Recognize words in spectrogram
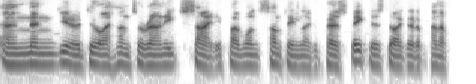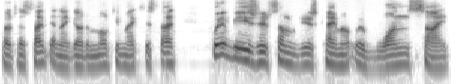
And then, you know, do I hunt around each site? If I want something like a pair of speakers, do I go to Panafoto site? Then I go to Multimax's site. Wouldn't it be easier if somebody just came up with one site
